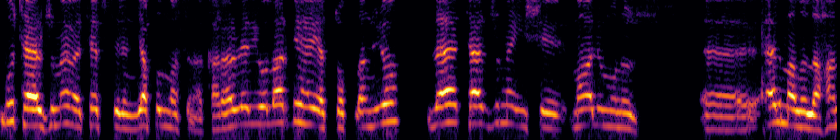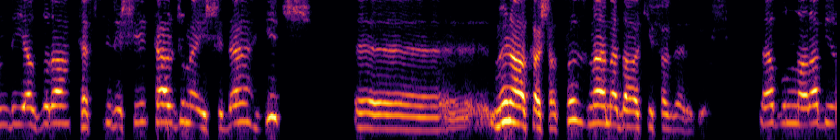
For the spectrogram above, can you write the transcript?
bu tercüme ve tefsirin yapılmasına karar veriyorlar. Bir heyet toplanıyor ve tercüme işi malumunuz e, Elmalılı Hamdi Yazır'a tefsir işi, tercüme işi de hiç e, münakaşasız Mehmet Akif'e veriliyor. Ve bunlara bir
